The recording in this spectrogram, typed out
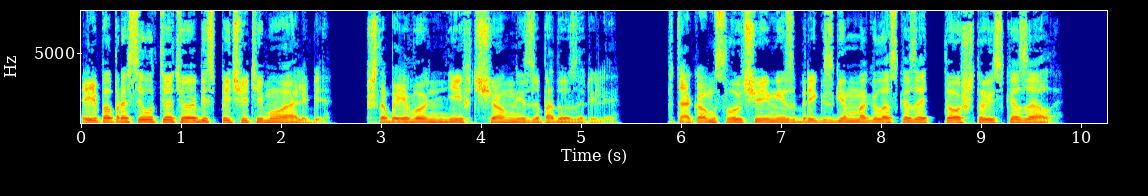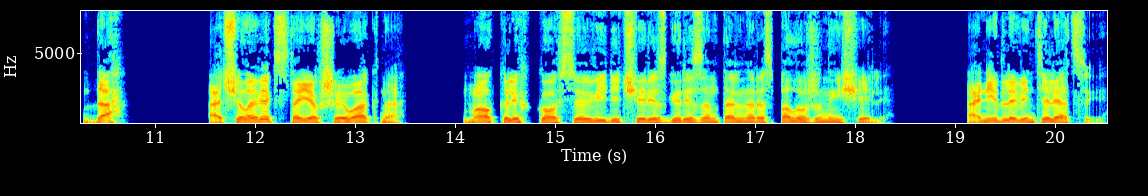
и попросил тетю обеспечить ему алиби, чтобы его ни в чем не заподозрили. В таком случае мисс Бриксгем могла сказать то, что и сказала. «Да». А человек, стоявший у окна, мог легко все видеть через горизонтально расположенные щели. Они для вентиляции.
